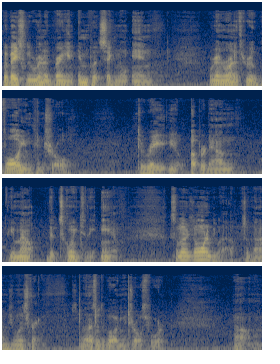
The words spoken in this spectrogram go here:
But basically we're going to bring an input signal in. We're going to run it through a volume control to rate, you know, up or down the amount that's going to the amp. Sometimes you don't want to be loud. Sometimes you want to scream. So that's what the volume control is for. Um,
